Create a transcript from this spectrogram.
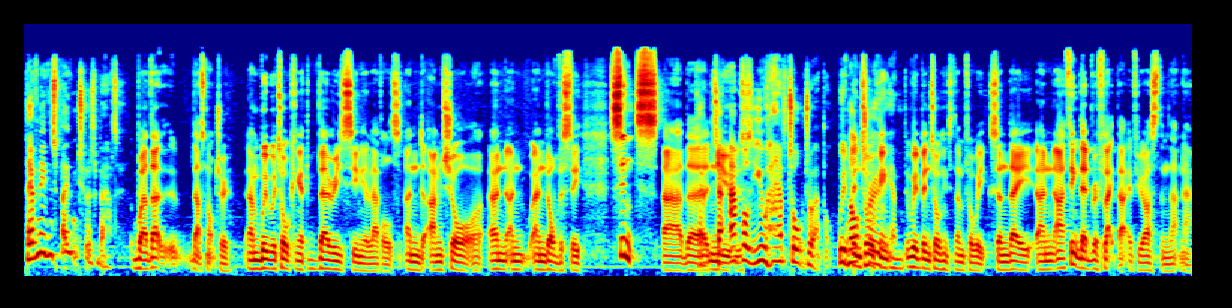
They haven't even spoken to us about it. Well, that that's not true. And we were talking at very senior levels, and I'm sure, and and, and obviously, since uh, the So news, Apple, you have talked to Apple. we've been talking. him. We've been talking to them for weeks, and they and I think they'd reflect that if you asked them that now.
